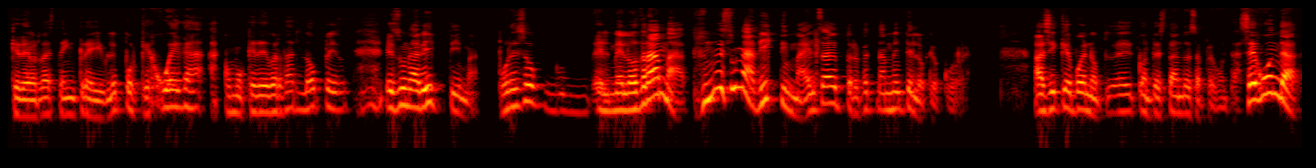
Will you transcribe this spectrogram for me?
que de verdad está increíble porque juega a como que de verdad López es una víctima. Por eso el melodrama pues, no es una víctima, él sabe perfectamente lo que ocurre. Así que bueno, pues, eh, contestando esa pregunta. Segunda,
